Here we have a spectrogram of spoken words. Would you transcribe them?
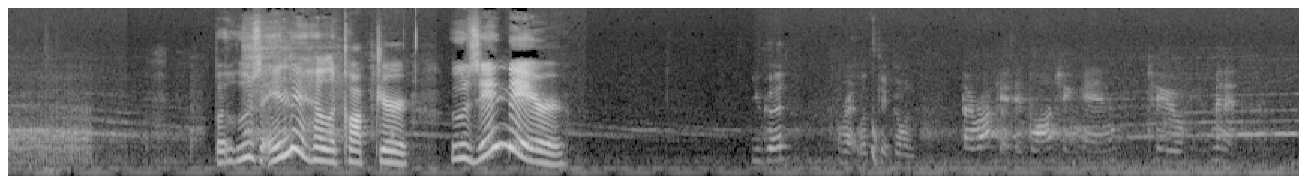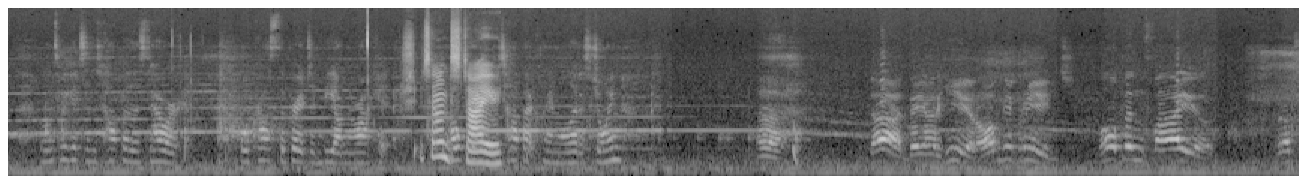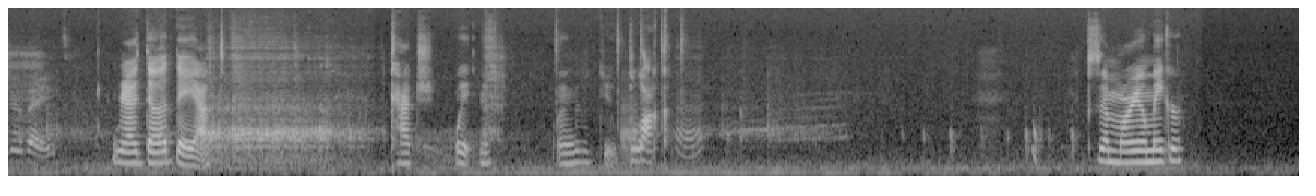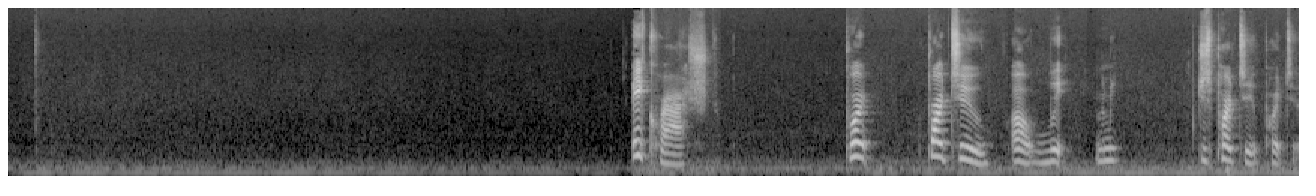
But who's in the helicopter? Who's in there? You good? Alright, let's get going. The rocket is launching in two minutes. Once we get to the top of this tower, we'll cross the bridge and be on the rocket. She sounds Hopefully tired. The Toppat clan will let us join. Ah, they are here on the bridge. Open fire. Roger that. Rather that. Catch. Wait, no. I'm gonna do block. Is that Mario Maker? Crashed. Part part two. Oh wait, let me just part two, part two.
